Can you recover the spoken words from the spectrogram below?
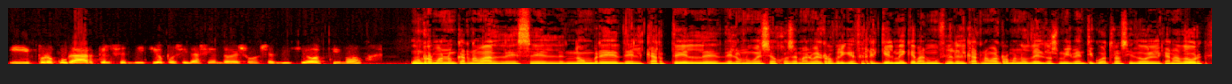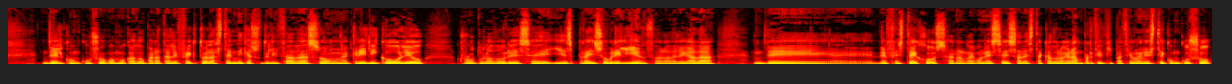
y procurar que el servicio pues siga siendo eso, un servicio óptimo Un romano en carnaval es el nombre del cartel del onubense José Manuel Rodríguez Riquelme que va a anunciar el carnaval romano del 2024. Ha sido el ganador del concurso convocado para tal efecto. Las técnicas utilizadas son acrílico, óleo, rotuladores eh, y spray sobre lienzo. La delegada de, eh, festejos, Ana Aragoneses, ha destacado la gran participación en este concurso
